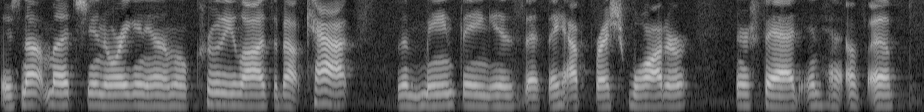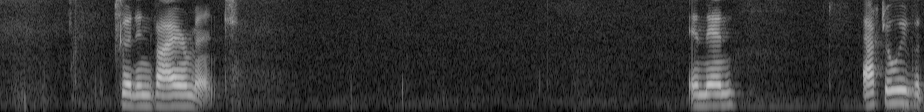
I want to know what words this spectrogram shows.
there's not much in Oregon animal cruelty laws about cats. The main thing is that they have fresh water, they're fed, and have a good environment. And then after we've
